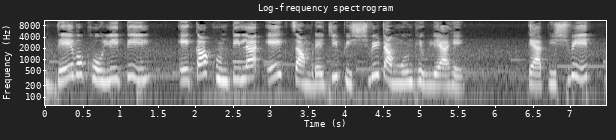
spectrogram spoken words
देवखोलीतील एका खुंटीला एक चांबड्याची पिशवी टांगून ठेवली आहे. त्या पिशवीत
